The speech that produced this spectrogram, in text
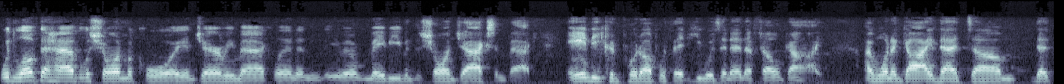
would love to have LeSean McCoy and Jeremy Maclin and you know maybe even DeSean Jackson back. Andy could put up with it. He was an NFL guy. I want a guy that um, that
